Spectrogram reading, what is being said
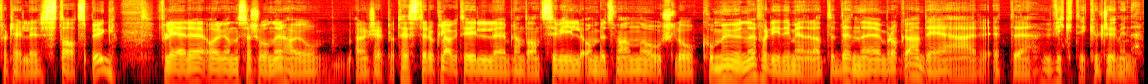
forteller Statsbygg. Flere organisasjoner har jo arrangert protester og klaget til bl.a. Sivilombudsmannen og Oslo kommune, fordi de mener at denne blokka det er et viktig kulturminne.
